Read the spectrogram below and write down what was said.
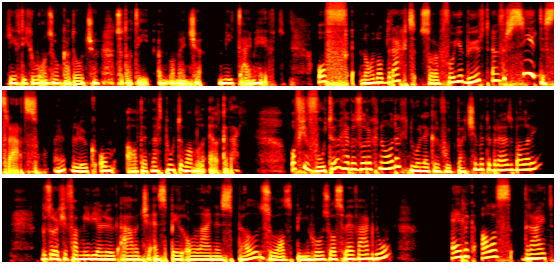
geef die gewoon zo'n cadeautje, zodat hij een momentje me-time heeft. Of nog een opdracht, zorg voor je buurt en versier de straat. Leuk om altijd naartoe te wandelen elke dag. Of je voeten hebben zorg nodig, doe een lekker voetbadje met de bruisbal erin. Bezorg je familie een leuk avondje en speel online een spel, zoals bingo, zoals wij vaak doen. Eigenlijk alles draait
